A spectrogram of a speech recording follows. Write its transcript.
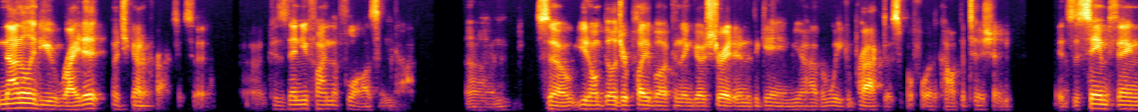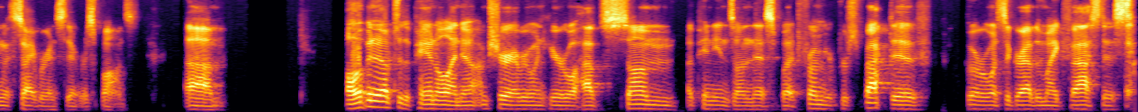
not only do you write it, but you got to practice it because uh, then you find the flaws in that. Um, so you don't build your playbook and then go straight into the game. You have a week of practice before the competition. It's the same thing with cyber incident response. Um, I'll open it up to the panel. I know I'm sure everyone here will have some opinions on this, but from your perspective, whoever wants to grab the mic fastest,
